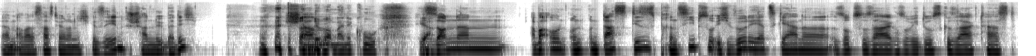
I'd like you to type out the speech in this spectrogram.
Ähm, aber das hast du ja noch nicht gesehen. Schande über dich. Schande um, über meine Kuh. Ja. Sondern, aber und, und, und das, dieses Prinzip so, ich würde jetzt gerne sozusagen, so wie du es gesagt hast,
